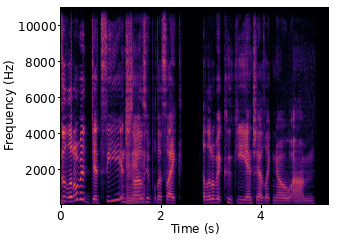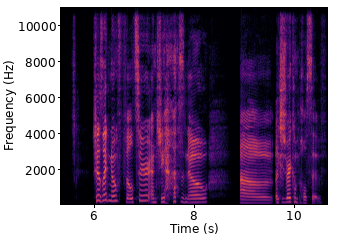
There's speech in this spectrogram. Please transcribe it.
she's a little bit ditzy, and she's one of those Mhm. people that's like a little bit kooky, and she has like no um, she has like no filter, and she has no um, like she's very compulsive.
